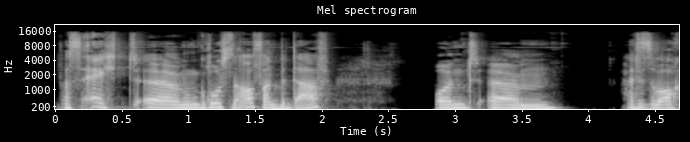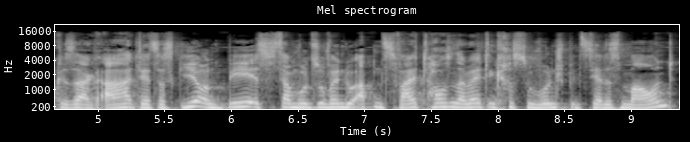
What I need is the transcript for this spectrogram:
was echt ähm, großen Aufwand bedarf. Und ähm, hat jetzt aber auch gesagt, A hat jetzt das Gear und B ist es dann wohl so, wenn du ab einem 2000er Rating kriegst du wohl ein spezielles Mount,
